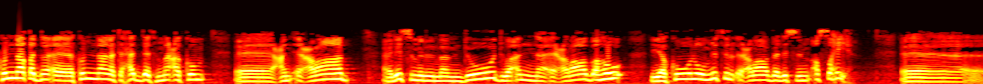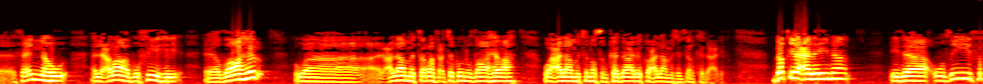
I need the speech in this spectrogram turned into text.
كنا قد آه، كنا نتحدث معكم آه، عن إعراب الاسم الممدود وأن إعرابه يكون مثل إعراب الاسم الصحيح. فإنه الإعراب فيه ظاهر وعلامة الرفع تكون ظاهرة وعلامة النصب كذلك وعلامة الجر كذلك. بقي علينا إذا أضيف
